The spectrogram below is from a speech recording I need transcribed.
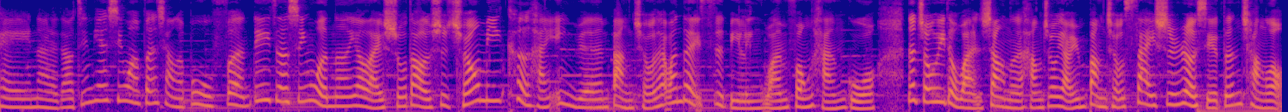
OK，那来到今天新闻分享的部分，第一则新闻呢，要来说到的是球迷可汗应援，棒球台湾队四比零完封韩国。那周一的晚上呢，杭州亚运棒球赛事热血登场了。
